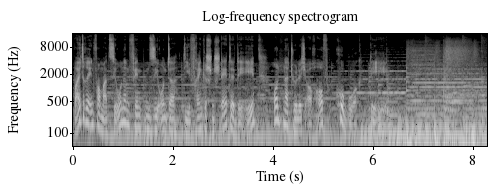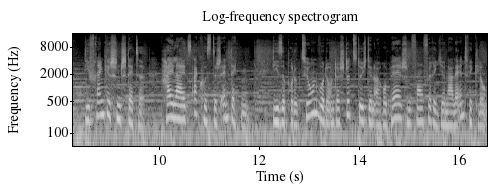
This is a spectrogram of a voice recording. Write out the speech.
Weitere Informationen finden Sie unter diefränkischenstädte.de und natürlich auch auf coburg.de. Die fränkischen Städte. Highlights akustisch entdecken. Diese Produktion wurde unterstützt durch den Europäischen Fonds für regionale Entwicklung.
